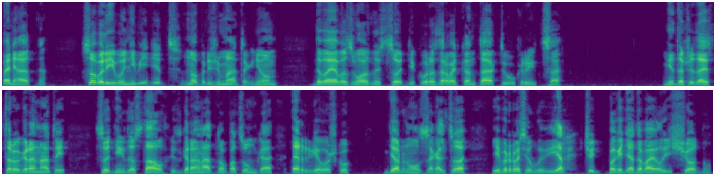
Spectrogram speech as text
Понятно. Соболь его не видит, но прижимает огнем, давая возможность сотнику разорвать контакт и укрыться. Не дожидаясь второй гранаты, сотник достал из гранатного подсумка РГОшку, дернул за кольцо и бросил вверх, чуть погодя добавил еще одну,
